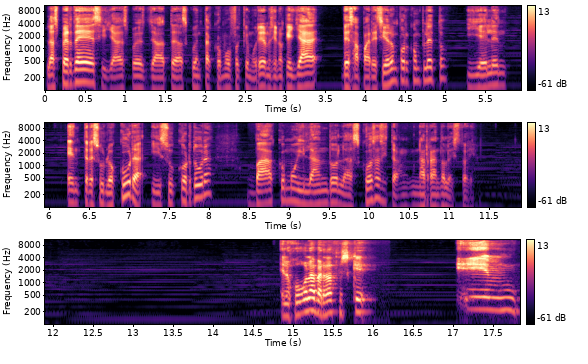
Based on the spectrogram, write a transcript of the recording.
las perdés y ya después ya te das cuenta cómo fue que murieron, sino que ya desaparecieron por completo y él entre su locura y su cordura va como hilando las cosas y te van narrando la historia. El juego la verdad es que em,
